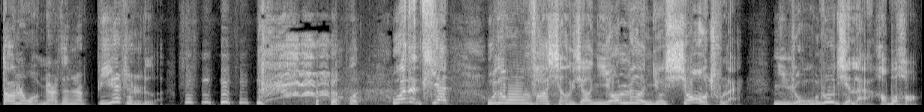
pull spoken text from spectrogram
当着我面在那憋着乐，我我的天，我都无法想象。你要乐你就笑出来，你融入进来好不好？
